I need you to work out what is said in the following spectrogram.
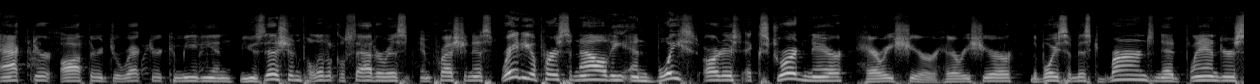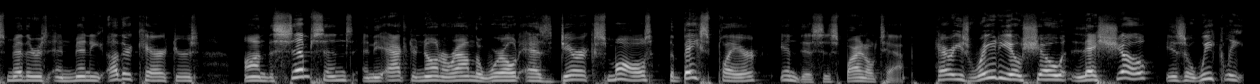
actor, author, director, comedian, musician, political satirist, impressionist, radio personality, and voice artist extraordinaire Harry Shearer. Harry Shearer, the voice of Mr. Burns, Ned Flanders, Smithers, and many other characters on The Simpsons, and the actor known around the world as Derek Smalls, the bass player in This Is Spinal Tap. Harry's radio show, Le Show, is a weekly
